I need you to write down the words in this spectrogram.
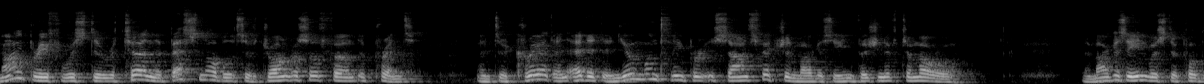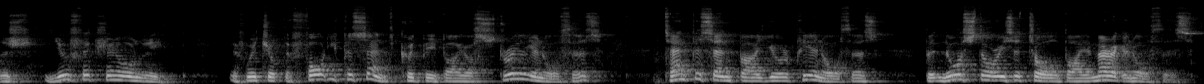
My brief was to return the best novels of John Russell Fearn to print and to create and edit a new monthly British science fiction magazine, Vision of Tomorrow. The magazine was to publish new fiction only, of which up to 40% could be by Australian authors, 10% by European authors, but no stories at all by American authors,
